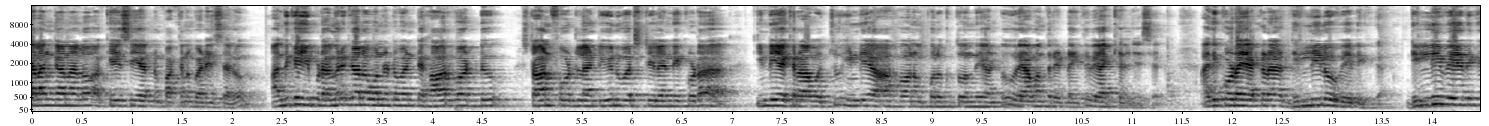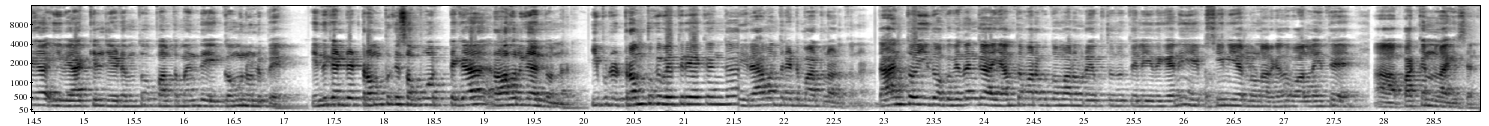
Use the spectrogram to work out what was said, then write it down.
తెలంగాణలో ఆ కేసీఆర్ని పక్కన పడేశారు. అందుకే ఇప్పుడు అమెరికాలో ఉన్నటువంటి హార్వర్డ్ స్టాన్ఫోర్డ్ లాంటి యూనివర్సిటీలన్నీ కూడా ఇండియాకి రావచ్చు. ఇండియా ఆహ్వానం పలుకుతోంది అంటూ రేవంత్ రెడ్డి అయితే వ్యాఖ్యలు చేశారు. అది కూడా ఎక్కడ? ఢిల్లీలో వేదికగా. ఢిల్లీ వేదికగా ఈ వ్యాఖ్యలు చేయడంతో కొంతమంది గమ్ము నుండిపోయారు ఎందుకంటే ట్రంప్కి సపోర్ట్గా రాహుల్ గాంధీ ఉన్నాడు. ఇప్పుడు ట్రంప్కి వ్యతిరేకంగా ఈ రేవంత్ రెడ్డి మాట్లాడుతున్నాడు. దాంతో ఇది ఒక విధంగా ఎంతవరకు దుమారం రేపుతుందో తెలియదు కానీ సీనియర్లు ఉన్నారు కదా వాళ్ళైతే ఆ, పక్కన లాగేశారు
